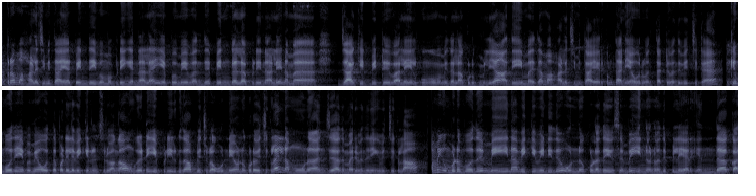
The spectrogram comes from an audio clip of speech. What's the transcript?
அப்புறம் மகாலட்சுமி தாயார் பெண் தெய்வம் அப்படிங்கிறனால எப்போவுமே வந்து பெண்கள் அப்படின்னாலே நம்ம ஜாக்கெட் பிட்டு வளையல் குங்குமம் இதெல்லாம் கொடுப்போம் இல்லையா? அதே மாதிரி தான் மகாலட்சுமி தாயாருக்கும் தனியாக ஒரு தட்டு வந்து வச்சுட்டேன். வைக்கும்போது எப்போவுமே ஒத்தப்படையில் வைக்கணும்னு சொல்லுவாங்க. உங்கள்கிட்ட எப்படி இருக்குதோ அப்படி வச்சுக்கலாம் ஒன்றே ஒன்று கூட வச்சுக்கலாம். இல்லை மூணு அஞ்சு அது மாதிரி வந்து நீங்கள் வச்சுக்கலாம். சாமி கும்பிடும்போது மெயினாக வைக்க வேண்டியது ஒன்று குலதெய்வ செம்பு இன்னொன்று வந்து பிள்ளையார். எந்த க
